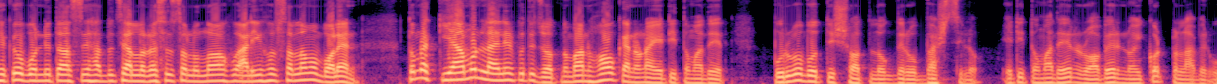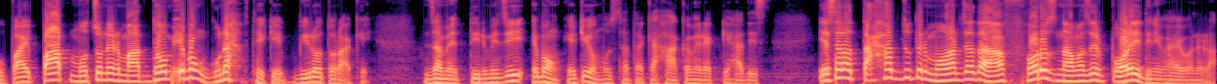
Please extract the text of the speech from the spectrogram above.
থেকেও বর্ণিত আছে হাদুসি আল্লাহ রসুল সাল্লাহ আলী হুসাল্লামও বলেন, তোমরা কিয়ামুন লাইনের প্রতি যত্নবান হও কেননা এটি তোমাদের পূর্ববর্তী সৎ লোকদের অভ্যাস ছিল। এটি তোমাদের রবের নৈকট্য লাভের উপায়, পাপ মোচনের মাধ্যম এবং গুনাহ থেকে বিরত রাখে। জামে তিরমিজি এবং এটিও মুস্তাতাকে হাকামের একটি হাদিস। এছাড়াও তাহাজ্জুতের মর্যাদা ফরজ নামাজের পরেই দিনী ভাই বোনেরা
